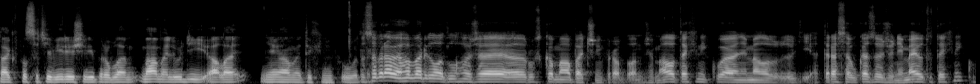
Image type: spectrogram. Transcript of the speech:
tak v podstate vyriešili problém. Máme ľudí, ale nemáme techniku. To sa práve hovorilo dlho, že Rusko má opačný problém, že malo techniku a nemalo ľudí. A teraz sa ukazuje, že nemajú tú techniku?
